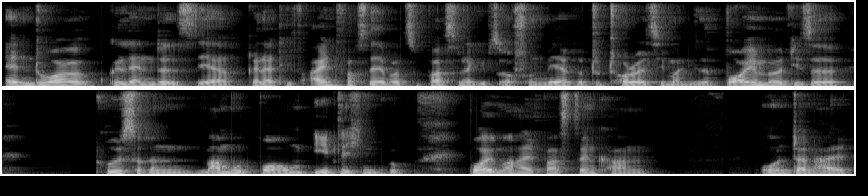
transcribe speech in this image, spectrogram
Endor-Gelände ist sehr relativ einfach selber zu basteln. Da gibt es auch schon mehrere Tutorials, wie man diese Bäume, diese größeren Mammutbaum ähnlichen Bäume halt basteln kann. Und dann halt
